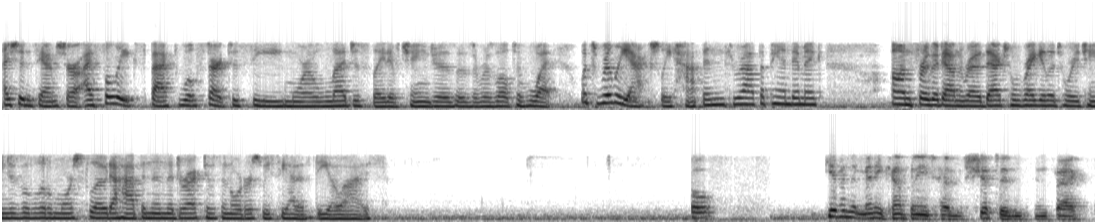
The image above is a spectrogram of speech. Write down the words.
I shouldn't say I'm sure, I fully expect we'll start to see more legislative changes as a result of what, what's really actually happened throughout the pandemic. On further down the road, the actual regulatory changes are a little more slow to happen than the directives and orders we see out of the DOIs. Well, given that many companies have shifted, in fact,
